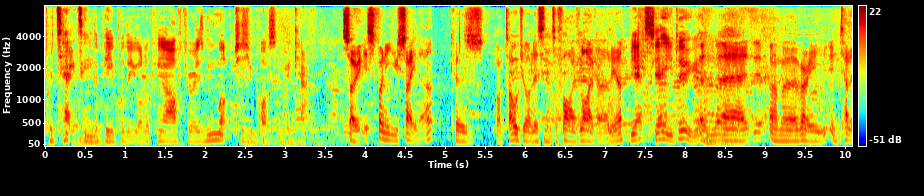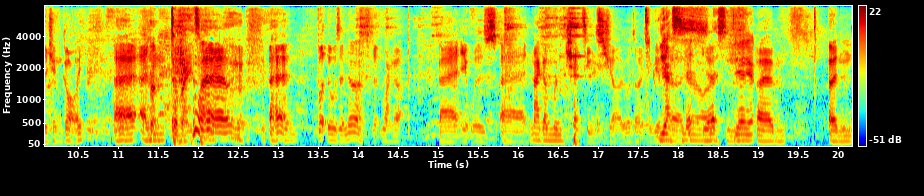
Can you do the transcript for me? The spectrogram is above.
protecting the people that you're looking after as much as you possibly can. So it's funny you say that because I told you I listened to Five Live earlier. Yes, yeah, you do. Yeah. And uh, I'm a very intelligent guy. Uh, and, um, um, but there was a nurse that rang up. Uh, it was uh, Naga Munchetty's show. I don't know if you've Yes. heard Yeah, it. listened. Yeah, yeah. Um, and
